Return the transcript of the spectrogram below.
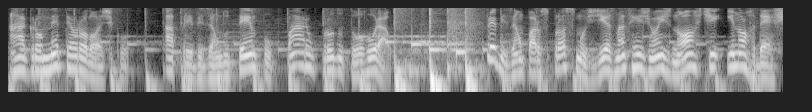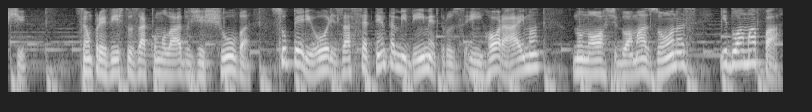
agrometeorológico. A previsão do tempo para o produtor rural. Previsão para os próximos dias nas regiões Norte e Nordeste. São previstos acumulados de chuva superiores a 70 milímetros em Roraima, no norte do Amazonas e do Amapá,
